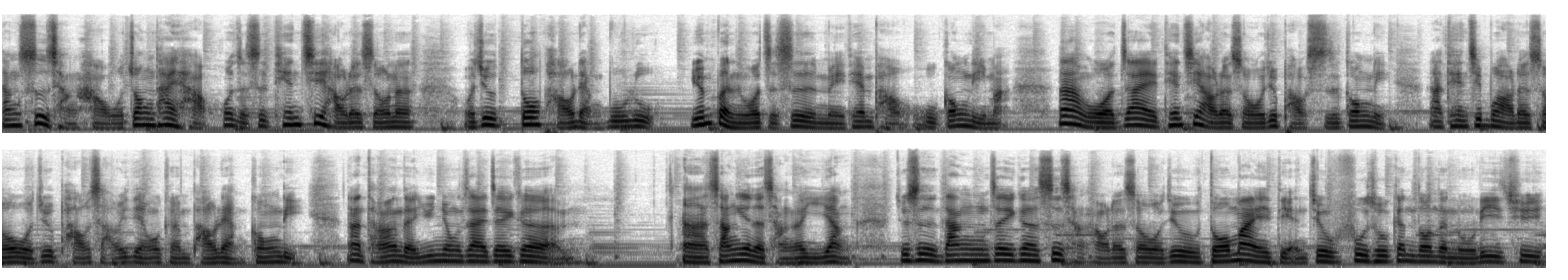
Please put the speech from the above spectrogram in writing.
当市场好、我状态好，或者是天气好的时候呢，我就多跑两步路。原本我只是每天跑五公里嘛，那我在天气好的时候我就跑十公里，那天气不好的时候我就跑少一点，我可能跑两公里。那同样的运用在这个。啊，商业的场合一样，就是当这个市场好的时候，我就多卖一点，就付出更多的努力去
